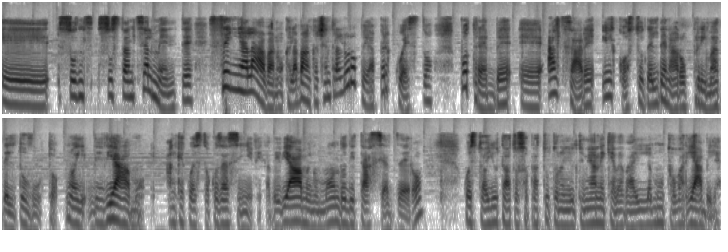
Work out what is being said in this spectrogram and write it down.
e sostanzialmente segnalavano che la Banca Centrale Europea per questo potrebbe eh, alzare il costo del denaro prima del dovuto. Noi viviamo, anche questo cosa significa? Viviamo in un mondo di tassi a zero, questo ha aiutato soprattutto negli ultimi anni che aveva il mutuo variabile,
